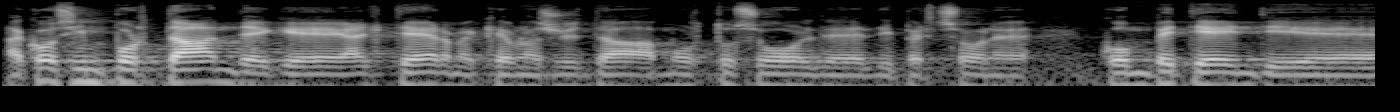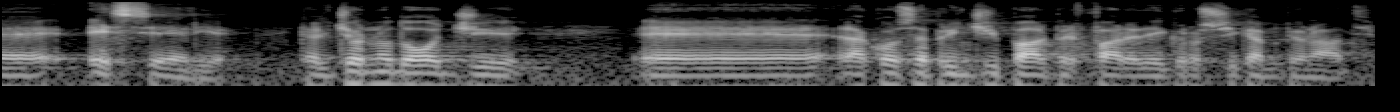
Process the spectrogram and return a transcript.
la cosa importante è che al Teramo è che è una società molto solida di persone competenti e, e serie, che al giorno d'oggi è la cosa principale per fare dei grossi campionati.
